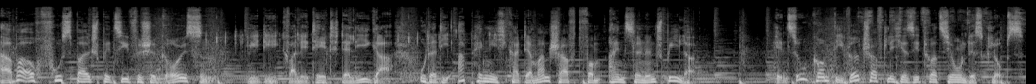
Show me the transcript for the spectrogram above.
aber auch fußballspezifische Größen wie die Qualität der Liga oder die Abhängigkeit der Mannschaft vom einzelnen Spieler. Hinzu kommt die wirtschaftliche Situation des Clubs.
